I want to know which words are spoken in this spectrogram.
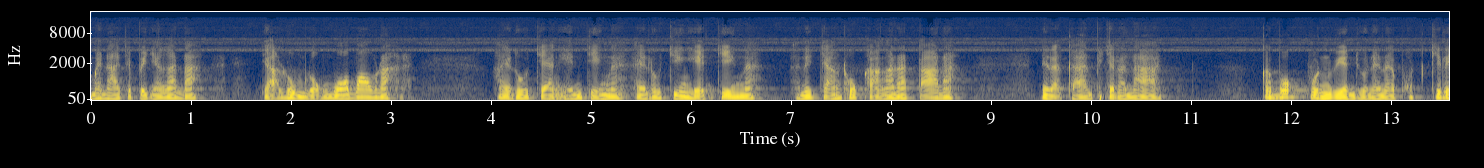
ไม่น่าจะเป็นอย่างนั้นนะ อย่าลุ่มหลงมัวเมานะ ให้รู้แจ้งเห็นจริงนะ ให้รู้จริงเห็นจริงนะอันนี้จังทุกขังอนัตตานะ นี่แหละการพิจารณา ก็บกวนเวียนอยู่ในนั้นเพราะกิเล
